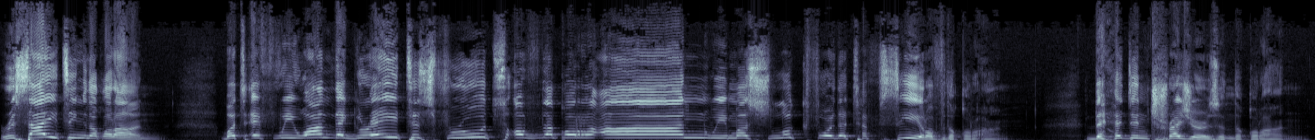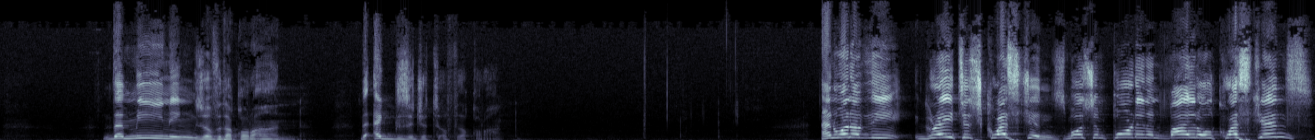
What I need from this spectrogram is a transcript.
reciting the Quran. But if we want the greatest fruits of the Quran, we must look for the tafsir of the Quran, the hidden treasures in the Quran, the meanings of the Quran, the exegete of the Quran. And one of the greatest questions, most important and vital questions,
